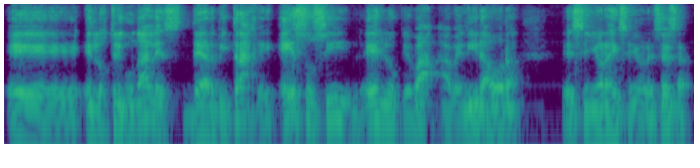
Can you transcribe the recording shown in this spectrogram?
eh, en los tribunales de arbitraje. Eso sí es lo que va a venir ahora, eh, señoras y señores. César.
